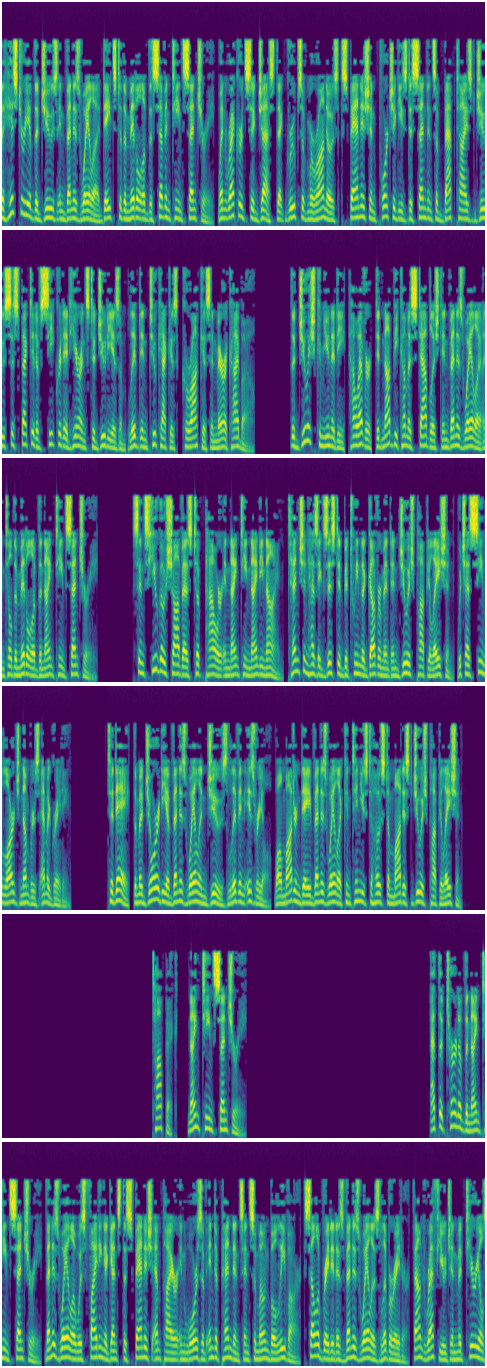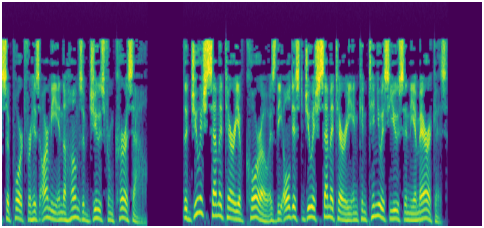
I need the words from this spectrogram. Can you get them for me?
The history of the Jews in Venezuela dates to the middle of the 17th century, when records suggest that groups of Marranos Spanish and Portuguese descendants of baptized Jews suspected of secret adherence to Judaism lived in Tucacas, Caracas and Maracaibo. The Jewish community, however, did not become established in Venezuela until the middle of the 19th century. Since Hugo Chavez took power in 1999, tension has existed between the government and Jewish population, which has seen large numbers emigrating. Today, the majority of Venezuelan Jews live in Israel, while modern-day Venezuela continues to host a modest Jewish population. 19th century At the turn of the 19th century, Venezuela was fighting against the Spanish Empire in wars of independence and Simón Bolívar, celebrated as Venezuela's liberator, found refuge and material support for his army in the homes of Jews from Curaçao. The Jewish cemetery of Coro is the oldest Jewish cemetery in continuous use in the Americas.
